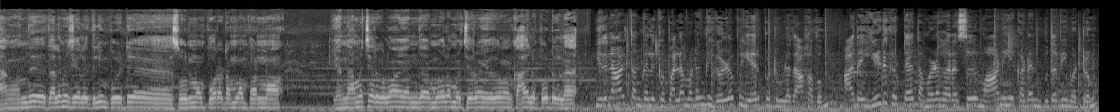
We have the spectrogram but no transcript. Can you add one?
நாங்கள் வந்து தலைமைச் செயலகத்துலேயும் போயிட்டு சொன்னோம் போராட்டம்லாம் பண்ணோம். எந்த அமைச்சர்களும் எந்த முதலமைச்சரும் எதுவும் காதில் போட்டுக்கல. இதனால் தங்களுக்கு பல மடங்கு இழப்பு ஏற்பட்டுள்ளதாகவும் அதை ஈடுகட்ட தமிழக அரசு மானிய கடன் உதவி மற்றும்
